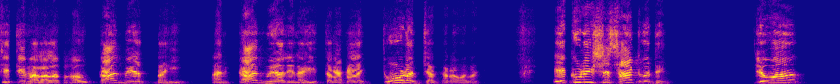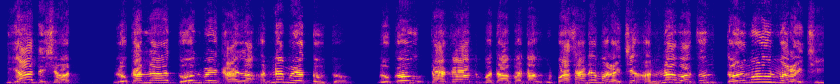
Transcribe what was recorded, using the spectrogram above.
शेतीमालाला भाव का मिळत नाही आणि का मिळाले नाही तर आपल्याला थोडा विचार करावा लागेल. एकोणीसशे साठमध्ये जेव्हा या देशात लोकांना दोन वेळ खायला अन्न मिळत नव्हतं लोक त्या काळात बदा बदा उपासाने मरायचे अन्न वाचून तळमळून मरायची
